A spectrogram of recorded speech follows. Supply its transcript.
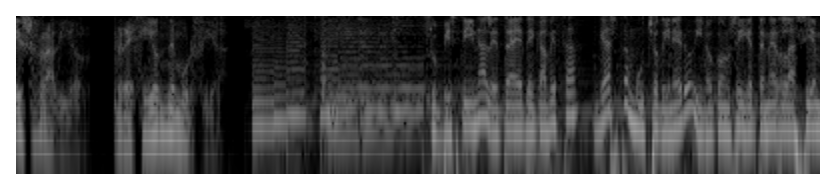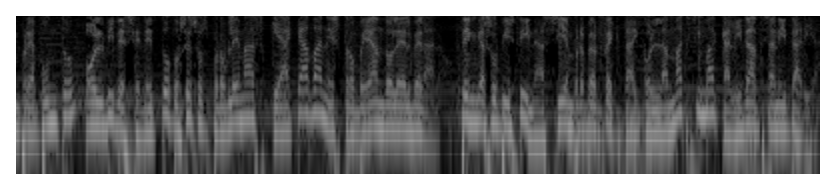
Es Radio, región de Murcia. ¿Su piscina le trae de cabeza? ¿Gasta mucho dinero y no consigue tenerla siempre a punto? Olvídese de todos esos problemas que acaban estropeándole el verano. Tenga su piscina siempre perfecta y con la máxima calidad sanitaria.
